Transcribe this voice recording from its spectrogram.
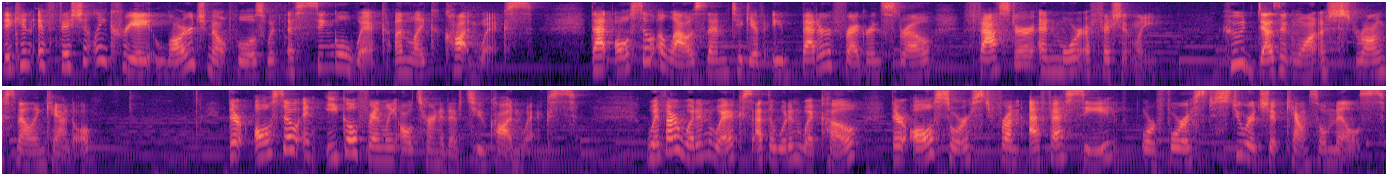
they can efficiently create large melt pools with a single wick, unlike cotton wicks. That also allows them to give a better fragrance throw faster and more efficiently. Who doesn't want a strong smelling candle? They're also an eco-friendly alternative to cotton wicks. With our wooden wicks at the Wooden Wick Co., they're all sourced from FSC or Forest Stewardship Council mills.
